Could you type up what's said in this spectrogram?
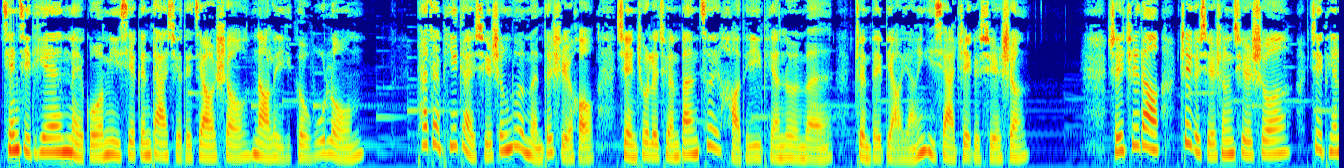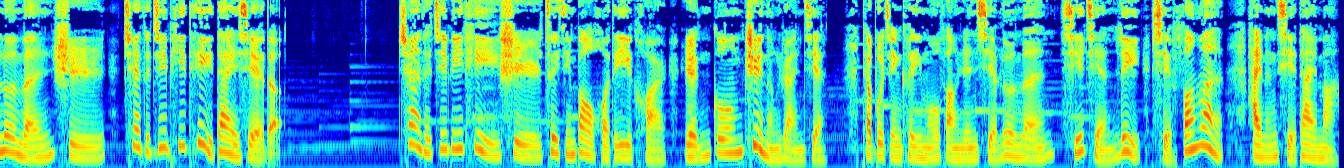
前几天，美国密歇根大学的教授闹了一个乌龙。他在批改学生论文的时候，选出了全班最好的一篇论文，准备表扬一下这个学生。谁知道这个学生却说这篇论文是 Chat GPT 代写的。Chat GPT 是最近爆火的一款人工智能软件，它不仅可以模仿人写论文、写简历、写方案，还能写代码。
